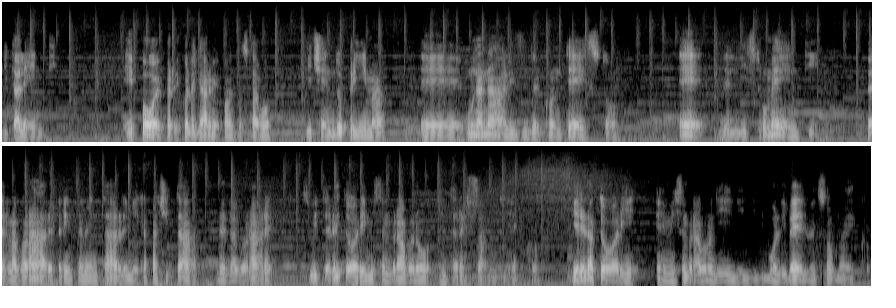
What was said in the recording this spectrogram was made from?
di, talenti. E poi per ricollegarmi a quanto stavo dicendo prima, eh, un'analisi del contesto e degli strumenti per lavorare, per implementare le mie capacità nel lavorare sui territori mi sembravano interessanti. Ecco. I relatori e mi sembravano di, di, di buon livello, insomma, ecco.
